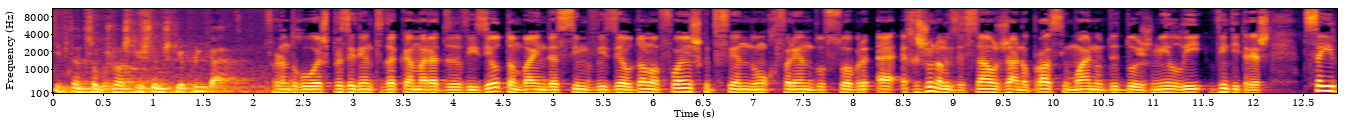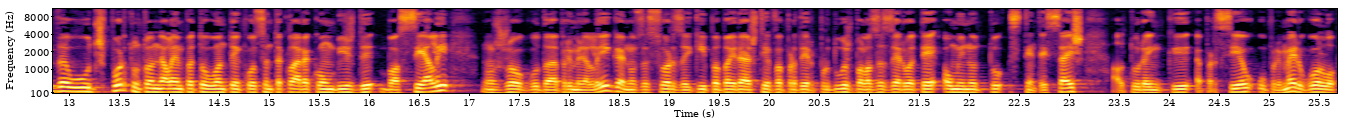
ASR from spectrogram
e, portanto, somos nós que os temos que aplicar. Fernando Ruas, presidente da Câmara de Viseu, também da CIM Viseu Dom Lafões, que defende um referendo sobre a regionalização já no próximo ano de 2023. De saída, o desporto, o Tondela empatou ontem com o Santa Clara com um bis de Bocelli, num jogo da Primeira Liga. Nos Açores, a equipa beira esteve a perder por duas bolas a zero até ao minuto 76, altura em que apareceu o primeiro golo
